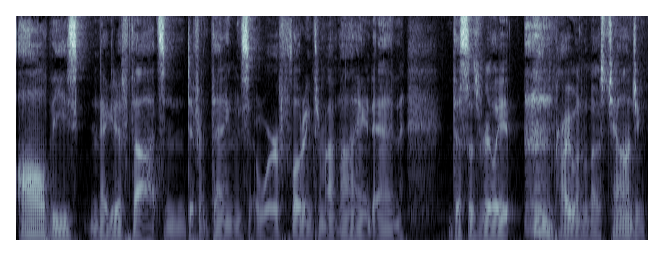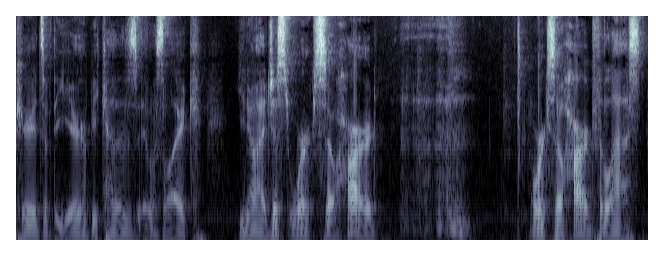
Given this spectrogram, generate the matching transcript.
All these negative thoughts and different things were floating through my mind, and this was really probably one of the most challenging periods of the year because it was like you know, I just worked so hard. I worked so hard for the last,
